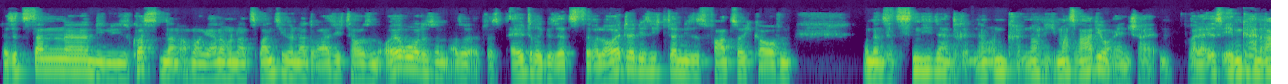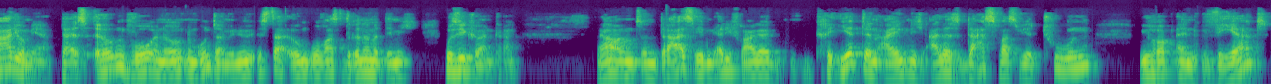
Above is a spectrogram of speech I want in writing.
Da sitzt dann, äh, die, die kosten dann auch mal gerne 120, 130.000 Euro. Das sind also etwas ältere, gesetztere Leute, die sich dann dieses Fahrzeug kaufen. Und dann sitzen die da drinnen und können noch nicht mal das Radio einschalten, weil da ist eben kein Radio mehr. Da ist irgendwo in irgendeinem Untermenü, ist da irgendwo was drinnen, mit dem ich Musik hören kann. Ja, und, und da ist eben eher die Frage, kreiert denn eigentlich alles das, was wir tun, überhaupt einen Wert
